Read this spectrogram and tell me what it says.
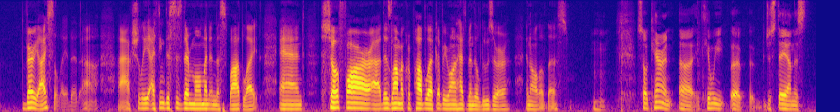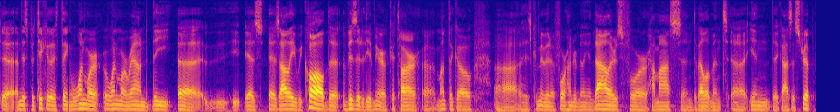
very isolated. Uh, actually, I think this is their moment in the spotlight. And so far, uh, the Islamic Republic of Iran has been the loser in all of this. Mm-hmm. So, Karen, uh, can we uh, just stay on this uh, on this particular thing one more one more round? The uh, as as Ali recalled, the visit of the Emir of Qatar a month ago uh, his commitment of $400 million for Hamas and development uh, in the Gaza Strip.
